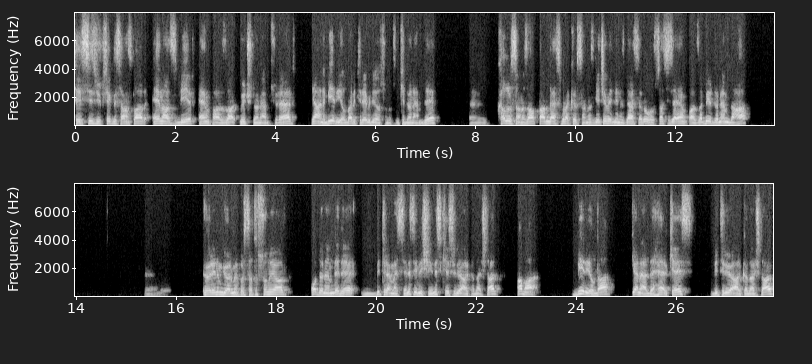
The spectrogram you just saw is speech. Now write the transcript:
tesis yüksek lisanslar en az bir en fazla 3 dönem sürer. Yani bir yılda bitirebiliyorsunuz iki dönemde. E, kalırsanız alttan ders bırakırsanız geçemediğiniz dersler olursa size en fazla bir dönem daha e, öğrenim görme fırsatı sunuyor. O dönemde de bitiremezseniz ilişiğiniz kesiliyor arkadaşlar. Ama bir yılda genelde herkes bitiriyor arkadaşlar.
